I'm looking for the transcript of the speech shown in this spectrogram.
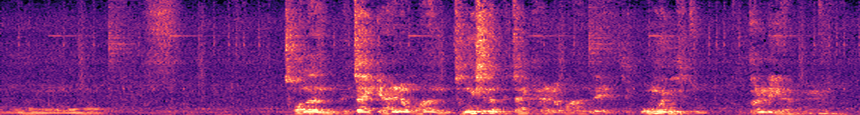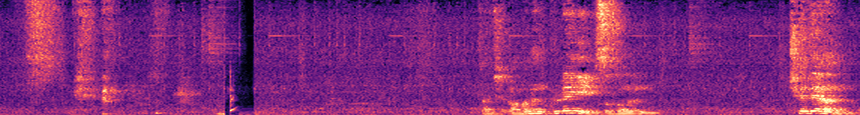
어, 저는 배짱 있게 하려고 하는 정신은 배짱 있게 하려고 하는데 이제 몸은 이제 좀 떨리긴 해요. 일단 제가 하는 플레이에 있어서는 최대한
